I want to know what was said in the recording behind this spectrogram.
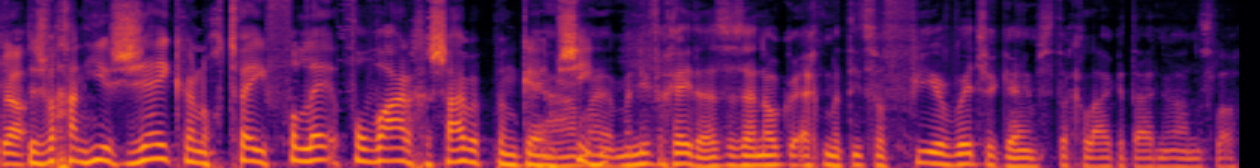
ja. Dus we gaan hier zeker nog twee volle- volwaardige cyberpunk games Ja, zien. maar, maar niet vergeten, ze zijn ook echt met iets van vier Witcher games tegelijkertijd nu aan de slag.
